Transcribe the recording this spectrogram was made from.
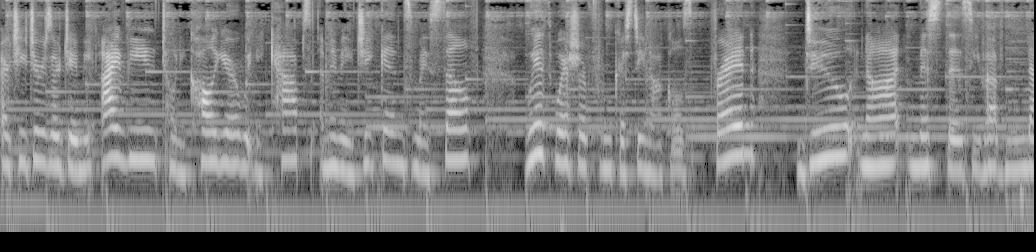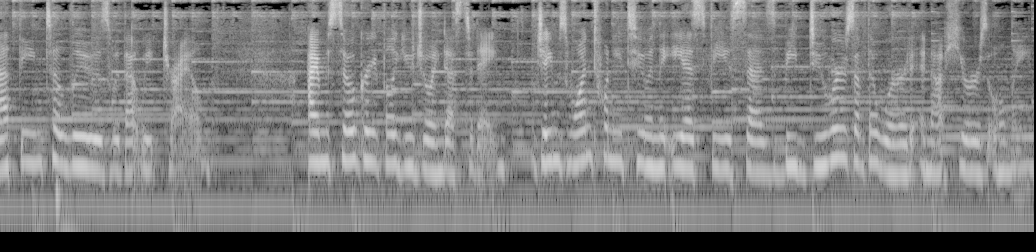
Our teachers are Jamie Ivey, Toni Collier, Whitney Capps, MMA Jenkins, myself, with worship from Christy Nockels. Friend, do not miss this. You have nothing to lose with that week trial. I'm so grateful you joined us today. James 1:22 in the ESV says, "Be doers of the word and not hearers only."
